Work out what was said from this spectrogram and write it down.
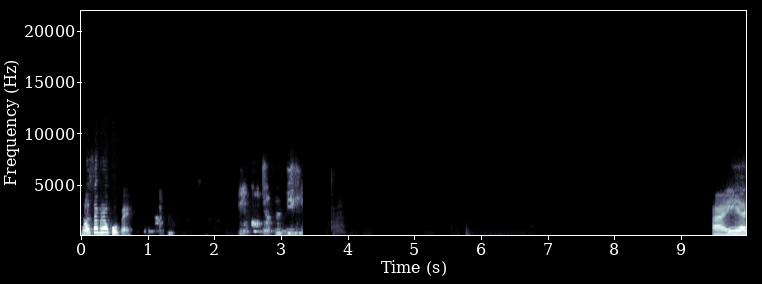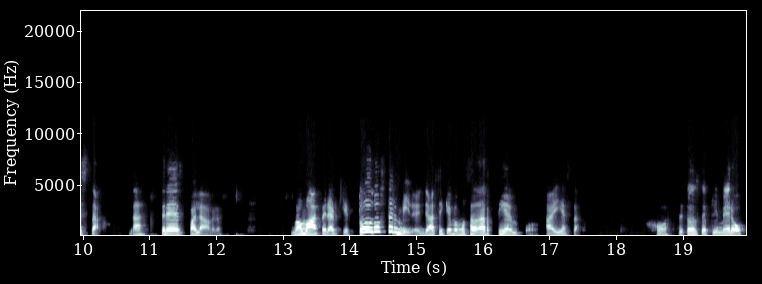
No se preocupe. Ahí está, las tres palabras. Vamos a esperar que todos terminen, ¿ya? Así que vamos a dar tiempo. Ahí está. Entonces, primero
